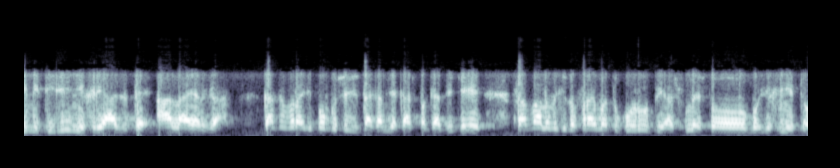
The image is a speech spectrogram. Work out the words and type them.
η Μυτιλίνη χρειάζεται άλλα έργα. Κάθε φορά λοιπόν που συζητάγαμε για κάσπα κατοική, θα βάλουμε και το φράγμα του Κουρούπι, ας πούμε, στο Πολυχνίτο.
